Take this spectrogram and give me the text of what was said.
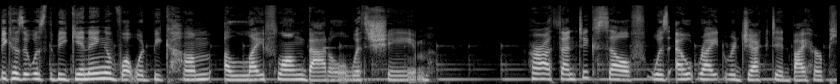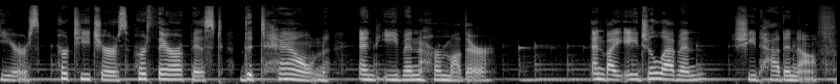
because it was the beginning of what would become a lifelong battle with shame. Her authentic self was outright rejected by her peers, her teachers, her therapist, the town, and even her mother. And by age 11, she'd had enough.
